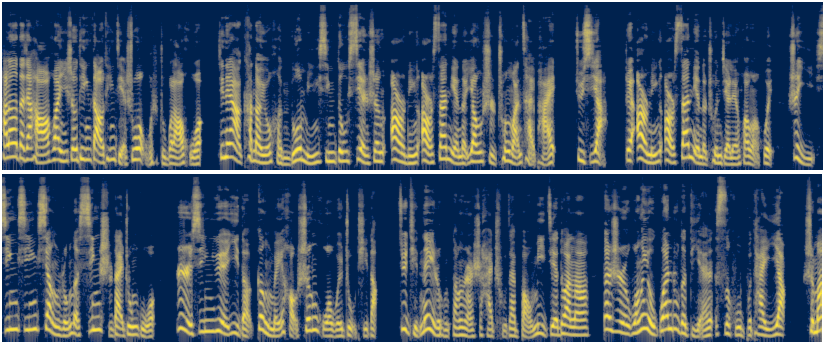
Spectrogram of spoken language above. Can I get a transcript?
Hello，大家好，欢迎收听道听解说，我是主播老虎。今天啊，看到有很多明星都现身二零二三年的央视春晚彩排。据悉啊，这二零二三年的春节联欢晚会是以欣欣向荣的新时代中国，日新月异的更美好生活为主题的。具体内容当然是还处在保密阶段啦。但是网友关注的点似乎不太一样。什么？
